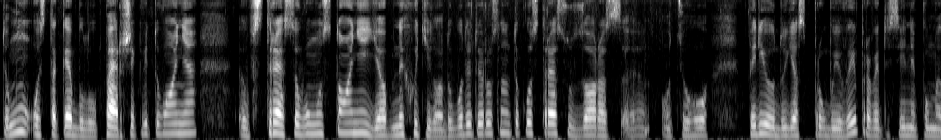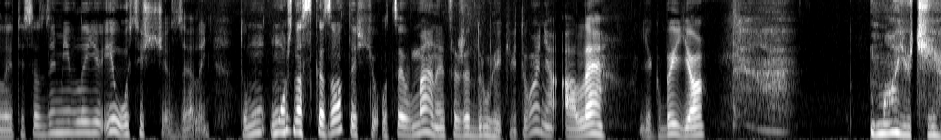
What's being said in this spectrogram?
Тому ось таке було перше квітування в стресовому стані. Я б не хотіла доводити рослину такого стресу. Зараз е, оцього періоду я спробую виправитися і не помилитися з зимівлею. І ось іще зелень. Тому можна сказати, що оце в мене це вже друге квітування, але якби я. Маючи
